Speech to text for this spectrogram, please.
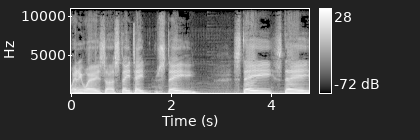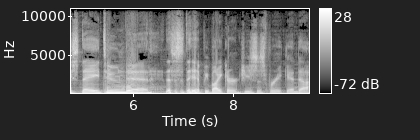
Well, anyways, uh, stay, t- stay, stay, stay, stay tuned in. This is the hippie biker Jesus freak, and uh,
